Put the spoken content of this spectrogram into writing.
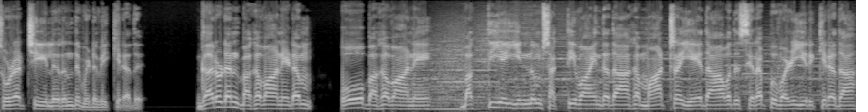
சுழற்சியிலிருந்து விடுவிக்கிறது. கருடன் பகவானிடம் ஓ பகவானே பக்தியை இன்னும் சக்தி வாய்ந்ததாக மாற்ற ஏதாவது சிறப்பு வழி இருக்கிறதா?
